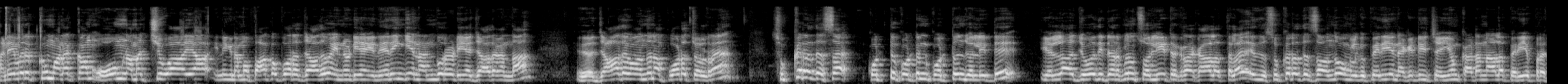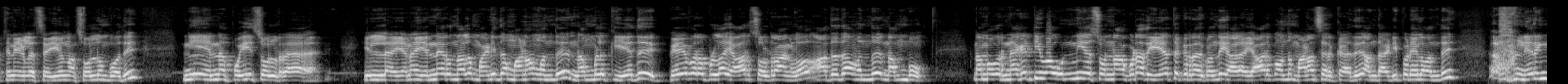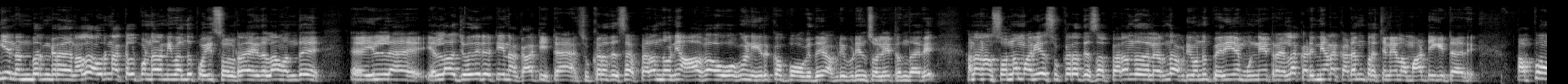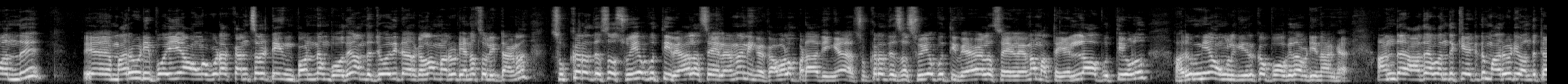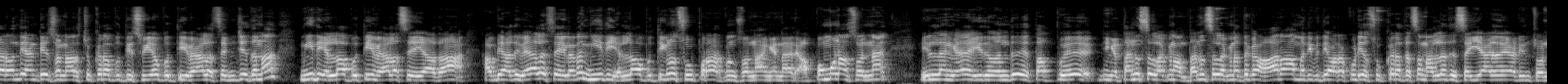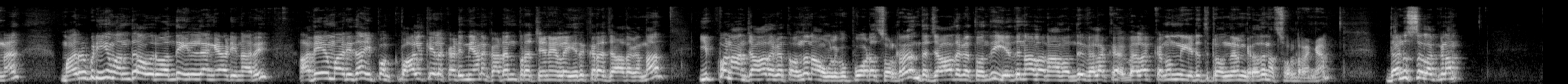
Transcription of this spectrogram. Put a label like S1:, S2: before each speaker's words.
S1: அனைவருக்கும் வணக்கம். ஓம் நமச்சிவாயா. இன்னைக்கு நம்ம பார்க்க போற ஜாதகம் என்னுடைய நெருங்கிய நண்பருடைய ஜாதகம் தான் இந்த ஜாதகம் வந்து நான் போட சொல்றேன். சுக்கிர தசை கொட்டு கொட்டுன்னு கொட்டுன்னு சொல்லிட்டு எல்லா ஜோதிடர்களும் சொல்லிட்டு இருக்கிற காலத்துல இந்த சுக்கிர தசை வந்து உங்களுக்கு பெரிய நெகட்டிவ் செய்யும் கடனால பெரிய பிரச்சனைகளை செய்யும் நான் சொல்லும்போது நீ என்ன பொய் சொல்ற? இல்லை ஏன்னா என்ன இருந்தாலும் மனித மனம் வந்து நம்மளுக்கு எது ஃபேவரபுளாக யார் சொல்கிறாங்களோ அதை தான் வந்து நம்பும். நம்ம ஒரு நெகட்டிவாக உண்மையை சொன்னால் கூட அதை ஏற்றுக்கிறதுக்கு வந்து யாருக்கும் வந்து மனசு இருக்காது. அந்த அடிப்படையில் வந்து நெருங்கிய நண்பருங்கிறதுனால அவர் நக்கல் பண்ணார் நீ வந்து பொய் சொல்கிற இதெல்லாம் வந்து இல்லை எல்லா ஜோதிடத்தையும் நான் காட்டிட்டேன். சுக்கரதிசை பிறந்தோடனே ஆகா ஓகுன்னு இருக்க போகுது. அப்படி இப்படின்னு சொல்லிட்டு இருந்தாரு. ஆனால் நான் சொன்ன மாதிரியே சுக்கரதிசை பிறந்ததுலேருந்து அப்படி ஒன்றும் பெரிய முன்னேற்றம் இல்லை. கடுமையான கடன் பிரச்சனையில் மாட்டிக்கிட்டாரு. அப்போ வந்து மறுபடி போய் அவங்க கூட கன்சல்டிங் பண்ணும்போது அந்த ஜோதிடர்கள்லாம் மறுபடியும் என்ன சொல்லிட்டாங்கன்னா சுக்கர திசை சுய புத்தி வேலை செய்யலைன்னா நீங்கள் கவலைப்படாதீங்க. சுக்கர திசை சுய புத்தி வேலை செய்யலைன்னா மற்ற எல்லா புத்திகளும் அருமையாக உங்களுக்கு இருக்க போகுது அப்படின்னாங்க. அந்த அதை வந்து கேட்டுட்டு மறுபடியும் வந்துட்டார். வந்து என்கிட்ட சொன்னார் சுக்கர புத்தி சுய புத்தி வேலை செஞ்சதுன்னா மீதி எல்லா புத்தியும் வேலை செய்யாதான் அப்படி அது வேலை செய்யலைன்னா மீதி எல்லா புத்திகளும் சூப்பராக இருக்கும்னு சொன்னாங்க. சொன்னாங்கன்னாரு அப்பவும் நான் சொன்னேன். இல்லைங்க இது வந்து தப்பு. நீங்கள் தனுசு லக்னம் தனுசு லக்னத்துக்கு ஆறாம் அதிபதி வரக்கூடிய சுக்கிர தசை நல்லது செய்யாது அப்படின்னு சொன்னேன். மறுபடியும் வந்து அவர் வந்து இல்லைங்க அப்படின்னாரு. அதே மாதிரி தான் இப்போ வாழ்க்கையில் கடுமையான கடன் பிரச்சனையில் இருக்கிற ஜாதகம் தான் இப்போ நான் ஜாதகத்தை வந்து நான் உங்களுக்கு போட சொல்கிறேன் இந்த ஜாதகத்தை வந்து எதனால நான் வந்து விளக்க விளக்கணும்னு எடுத்துகிட்டு வந்தேங்கிறத நான் சொல்கிறேங்க தனுசு லக்னம்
